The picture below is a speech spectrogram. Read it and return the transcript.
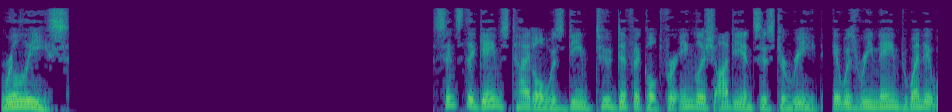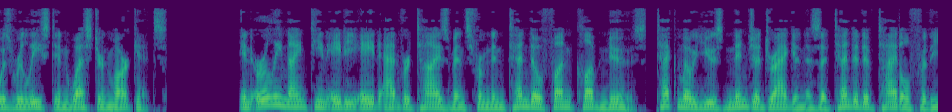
Release Since the game's title was deemed too difficult for English audiences to read, it was renamed when it was released in Western markets. In early 1988 advertisements from Nintendo Fun Club News, Tecmo used Ninja Dragon as a tentative title for the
